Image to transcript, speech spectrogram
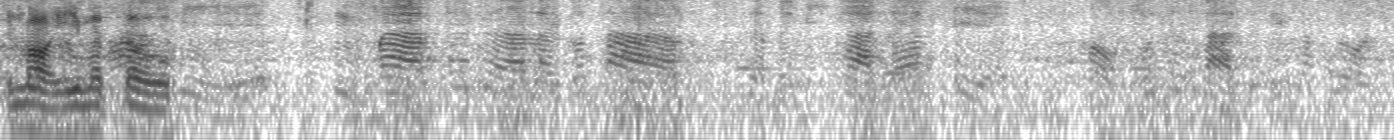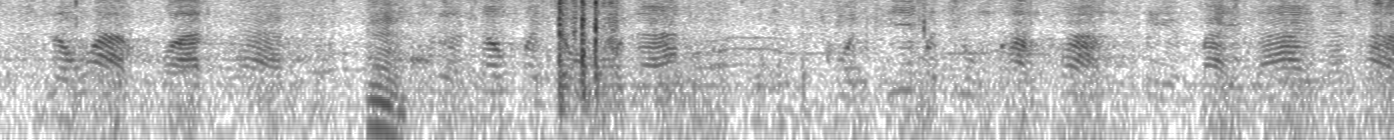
เข้ามาเป็นหมออีมาโตถึงมาเพื่อจะอะไรก็ตามแต่ไม่มีการแลกเปลี่ยนของพุทธศาสนิกชนระหว่างวัดกันอืม เพื่อต้องประชุมนะคนที่ประชุมคำสั่งเปลี่ยนใหม่ได้นะคะ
